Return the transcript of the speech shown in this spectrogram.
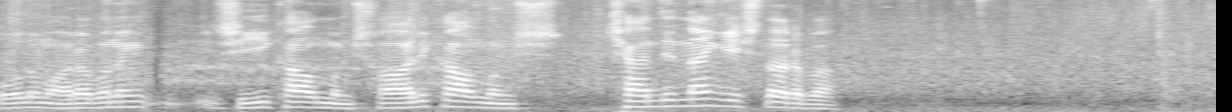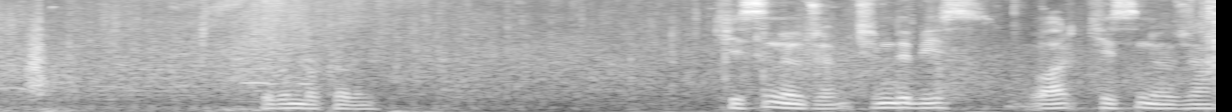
Oğlum arabanın şeyi kalmamış, hali kalmamış. Kendinden geçti araba. Durun bakalım. Kesin öleceğim. Bir his var. Kesin öleceğim.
